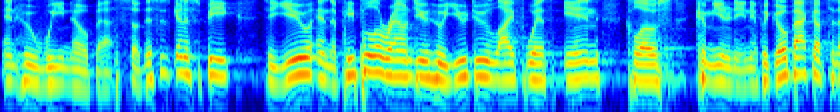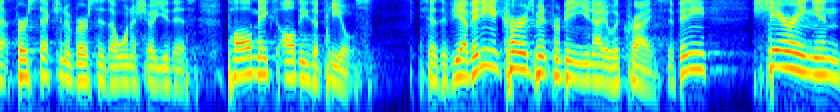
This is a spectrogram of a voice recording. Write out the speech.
and who we know best. So, this is going to speak to you and the people around you who you do life with in close community. And if we go back up to that first section of verses, I want to show you this. Paul makes all these appeals. He says, if you have any encouragement from being united with Christ, if any sharing in,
